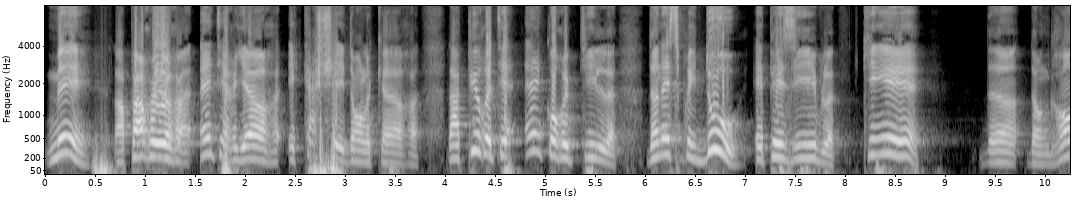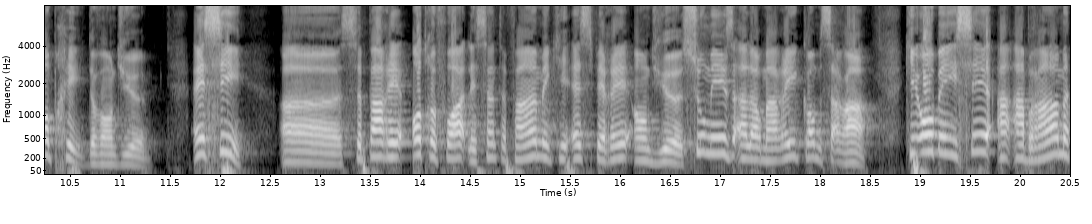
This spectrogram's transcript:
mais la parure intérieure est cachée dans le cœur, la pureté incorruptible d'un esprit doux et paisible qui est d'un grand prix devant Dieu. Ainsi, euh, autrefois les saintes femmes qui espéraient en Dieu, soumises à leur mari comme Sarah, qui obéissaient à Abraham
